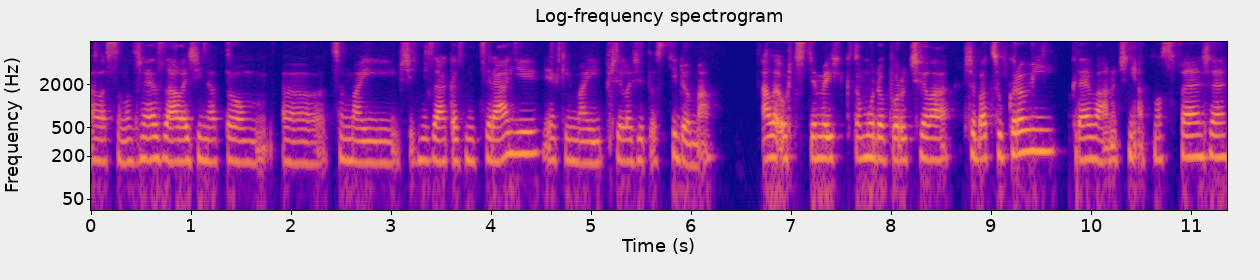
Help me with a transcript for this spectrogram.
ale samozřejmě záleží na tom, uh, co mají všichni zákazníci rádi, jaký mají příležitosti doma. Ale určitě bych k tomu doporučila třeba cukrový k té vánoční atmosféře,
